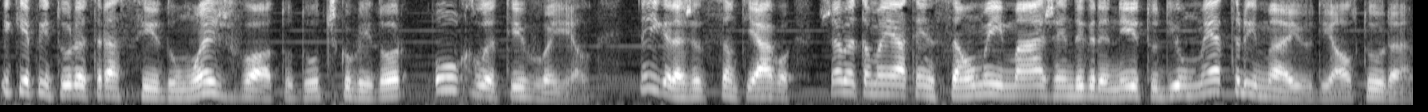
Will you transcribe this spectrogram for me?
e que a pintura terá sido um ex-voto do descobridor ou relativo a ele. Na igreja de Santiago chama também a atenção uma imagem de granito de um metro e meio de altura.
